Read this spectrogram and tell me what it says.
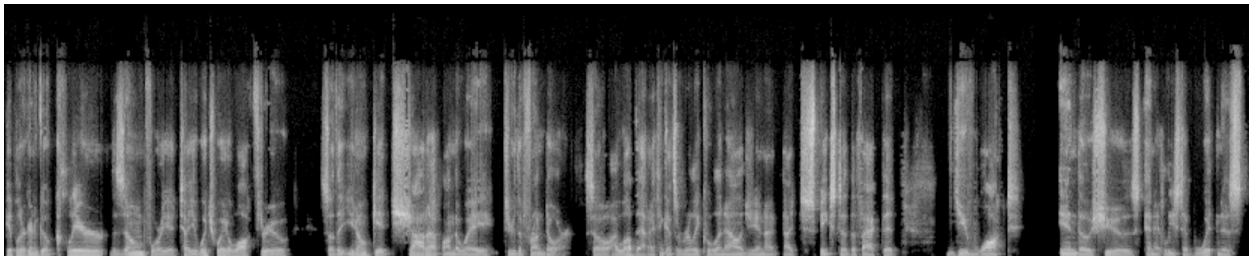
people are going to go clear the zone for you, tell you which way to walk through, so that you don't get shot up on the way through the front door. So I love that. I think that's a really cool analogy, and I, I speaks to the fact that you've walked in those shoes and at least have witnessed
